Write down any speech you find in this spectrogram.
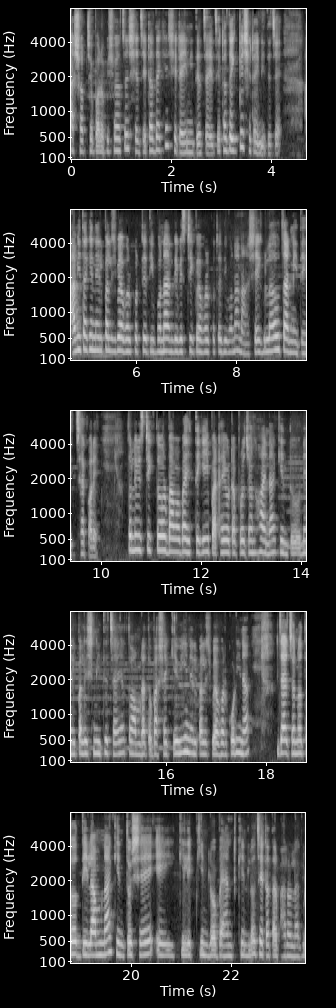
আর সবচেয়ে বড় বিষয় হচ্ছে, সে যেটা দেখে সেটাই নিতে চায়। যেটা দেখবে সেটাই নিতে চায়। আমি তাকে নেল পালিশ ব্যবহার করতে দিব না, লিপস্টিক ব্যবহার করতে দিব না না, সেগুলোও তার নিতে ইচ্ছা করে। তো লিপস্টিক তো ওর বাবা বাহির থেকেই পাঠায়, ওটা প্রয়োজন হয় না, কিন্তু নেল পালিশ নিতে চায়। তো আমরা তো বাসায় কেউই নেল পালিশ ব্যবহার করি না। যার জন্য তো দিলাম না, কিন্তু সে এই ক্লিপ কিনলো ব্যান্ড কিনলো, যেটা তার ভালো লাগল।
